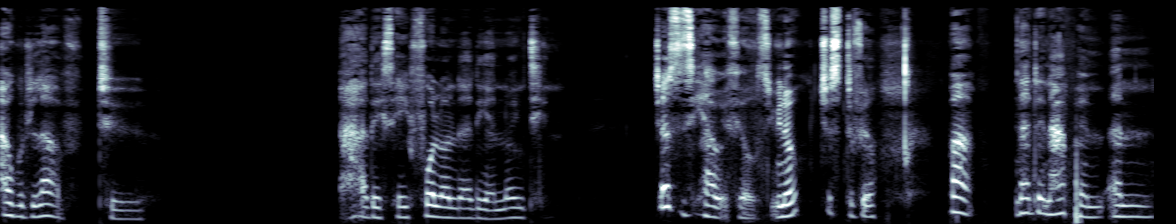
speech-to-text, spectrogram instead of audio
I would love to, how they say, fall under the anointing. Just to see how it feels, you know? Just to feel. But that didn't happen. And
